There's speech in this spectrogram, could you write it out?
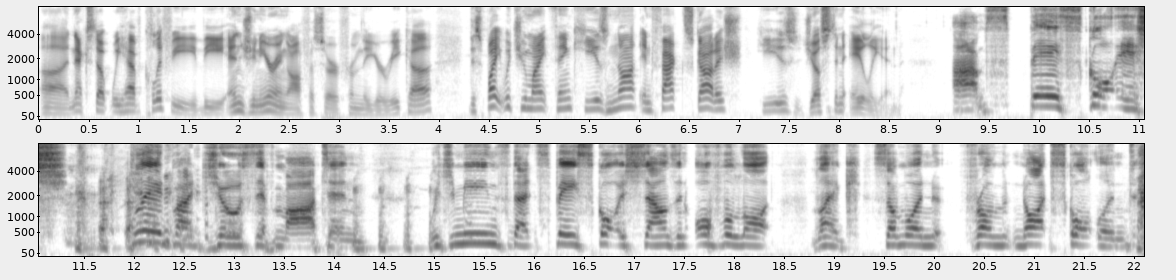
Uh, next up, we have Cliffy, the engineering officer from the Eureka. Despite what you might think, he is not, in fact, Scottish. He is just an alien. I'm Space Scottish, played by Joseph Martin, which means that Space Scottish sounds an awful lot like someone from not Scotland.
